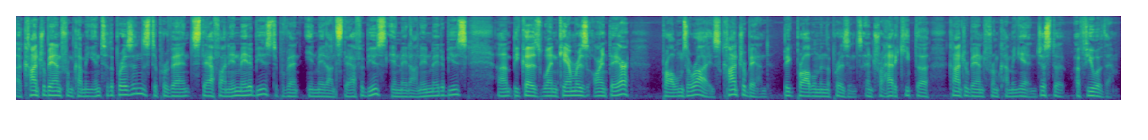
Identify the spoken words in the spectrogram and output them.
uh, contraband from coming into the prisons, to prevent staff on inmate abuse, to prevent inmate on staff abuse, inmate on inmate abuse. Um, because when cameras aren't there, problems arise. Contraband, big problem in the prisons, and try how to keep the contraband from coming in. Just a, a few of them.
